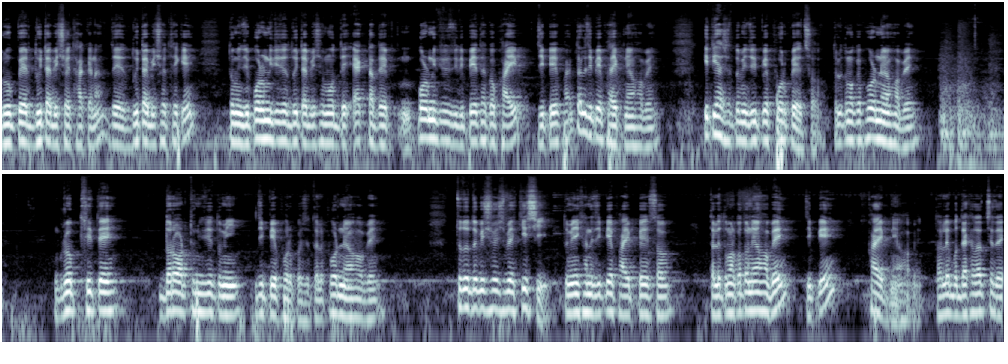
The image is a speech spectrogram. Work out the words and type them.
গ্রুপের দুইটা বিষয় থাকে না, যে দুইটা বিষয় থেকে তুমি যে পরিণীতিতে দুইটা বিষয়ের মধ্যে একটাতে পরিণীতিতে যদি পেয়ে থাকো ফাইভ জিপিএ ফাইভ তাহলে জিপিএ ফাইভ নেওয়া হবে। ইতিহাসে তুমি জিপিএ ফোর পেয়েছ, তাহলে তোমাকে ফোর নেওয়া হবে। গ্রুপ থ্রিতে ধরো অর্থনীতিতে তুমি জিপিএ ফোর পেয়েছ, তাহলে ফোর নেওয়া হবে। চতুর্থ বিষয় হিসেবে কৃষি, তুমি এখানে জিপিএ ফাইভ পেয়েছ, তাহলে তোমার কত নেওয়া হবে? জিপিএ ফাইভ নেওয়া হবে। তাহলে দেখা যাচ্ছে যে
